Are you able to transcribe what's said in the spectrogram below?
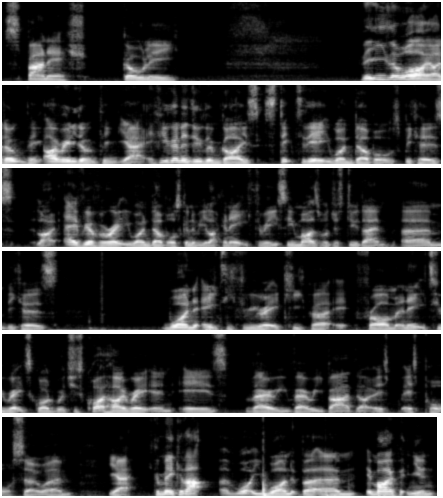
Spanish goalie. These are why I don't think I really don't think yeah if you're gonna do them guys stick to the 81 doubles because like every other 81 double is going to be like an 83 so you might as well just do them um, because one 83 rated keeper from an 82 rated squad which is quite high rating is very very bad like, it's, it's poor so um, yeah you can make of that what you want but um, in my opinion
